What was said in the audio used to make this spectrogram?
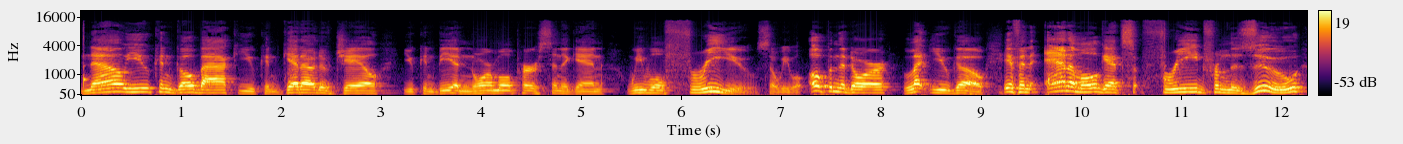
now you can go back, you can get out of jail, you can be a normal person again. We will free you. So we will open the door, let you go. If an animal gets freed from the zoo,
